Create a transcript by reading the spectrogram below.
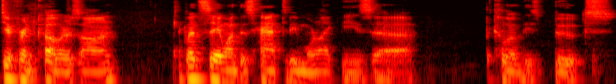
different colors on, like let's say I want this hat to be more like these, uh, the color of these boots.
